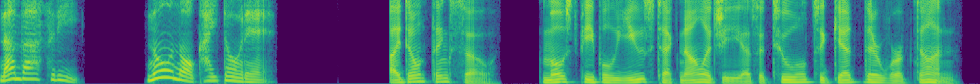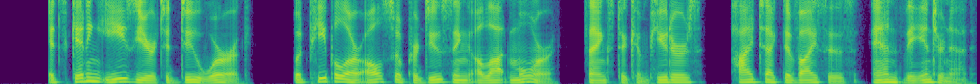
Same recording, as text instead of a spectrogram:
No.3 脳の回答例 I don't think so. Most people use technology as a tool to get their work done. It's getting easier to do work, but people are also producing a lot more thanks to computers, high tech devices, and the internet.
